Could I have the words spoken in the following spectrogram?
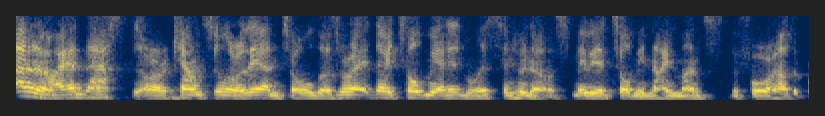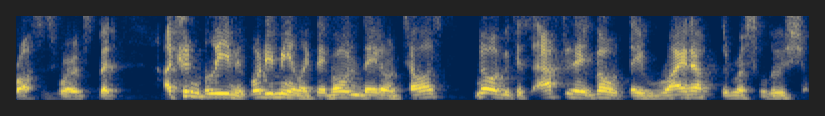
I don't know, I hadn't asked our counsel or they hadn't told us, or they told me I didn't listen. Who knows? Maybe they told me nine months before how the process works. But I couldn't believe it. What do you mean? Like, they vote and they don't tell us? No, because after they vote, they write up the resolution.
